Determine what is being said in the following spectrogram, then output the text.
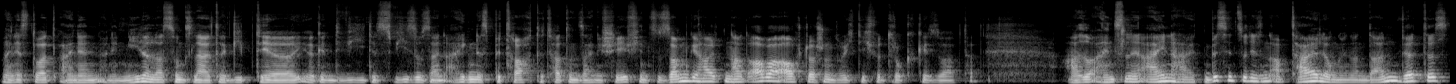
Wenn es dort einen, einen Niederlassungsleiter gibt, der irgendwie das wie so sein eigenes betrachtet hat und seine Schäfchen zusammengehalten hat, aber auch da schon richtig für Druck gesorgt hat. Also einzelne Einheiten bis hin zu diesen Abteilungen. Und dann wird es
